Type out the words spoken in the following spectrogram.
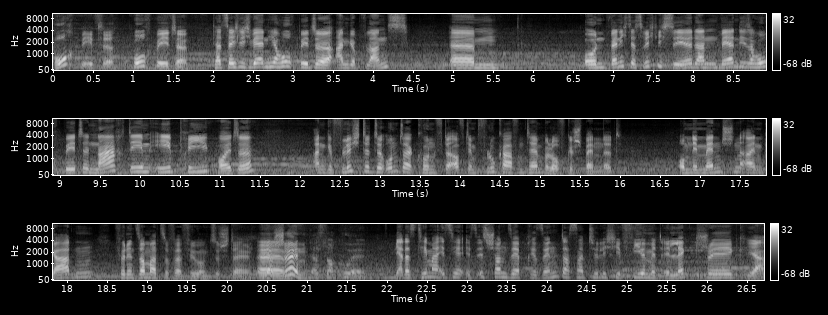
Hochbeete. Hochbeete. Tatsächlich werden hier Hochbeete angepflanzt. Ähm, und wenn ich das richtig sehe, dann werden diese Hochbeete nach dem E-Prix heute An geflüchtete Unterkünfte auf dem Flughafen Tempelhof gespendet. Um den Menschen einen Garten für den Sommer zur Verfügung zu stellen. ja, Ähm, schön. Das ist doch cool. Ja, das Thema ist hier, es ist schon sehr präsent, dass natürlich hier viel mit Elektrik, ja,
